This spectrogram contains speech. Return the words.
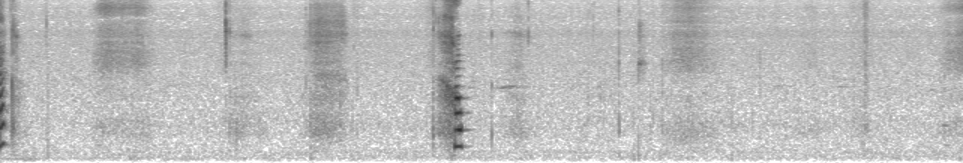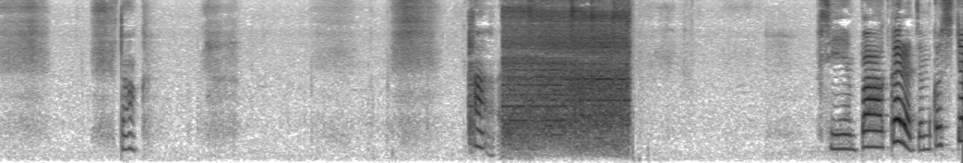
Так. Хоп. Так. А. Всем пока, рядом Костя.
